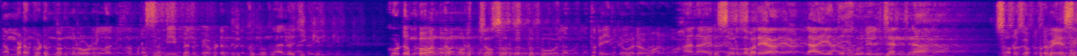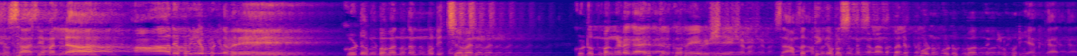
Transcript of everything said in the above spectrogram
നമ്മുടെ കുടുംബങ്ങളോടുള്ള നമ്മുടെ സമീപനം എവിടെ നിൽക്കുന്നു എന്ന് ആലോചിക്കും. കുടുംബബന്ധം മുറിച്ചും സ്വർഗത്ത് പോകില്ല അത്രയും ഗൗരവമാണ്. മഹാനായ സുഹൃത്ത് പറയാ സ്വർഗപ്രവേശനം സാധ്യമല്ല. ആര് പ്രിയപ്പെട്ടവരെ? കുടുംബബന്ധം മുറിച്ചവൻ. കുടുംബങ്ങളുടെ കാര്യത്തിൽ കുറെ വിഷയങ്ങളാണ്. സാമ്പത്തിക പ്രശ്നങ്ങളാണ് പലപ്പോഴും കുടുംബബന്ധങ്ങൾ മുറിയാൻ കാരണം.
